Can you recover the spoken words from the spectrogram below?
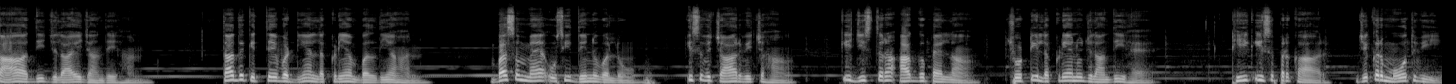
ਘਾਹ ਆਦਿ ਜਲਾਏ ਜਾਂਦੇ ਹਨ। ਤਦ ਕਿਤੇ ਵੱਡੀਆਂ ਲੱਕੜੀਆਂ ਬਲਦੀਆਂ ਹਨ। ਬਸ ਮੈਂ ਉਸੇ ਦਿਨ ਵੱਲੋਂ ਇਸ ਵਿਚਾਰ ਵਿੱਚ ਹਾਂ ਕਿ ਜਿਸ ਤਰ੍ਹਾਂ ਅੱਗ ਪਹਿਲਾਂ ਛੋਟੀ ਲੱਕੜੀਆਂ ਨੂੰ ਜਲਾਉਂਦੀ ਹੈ, ਠੀਕ ਇਸ ਪ੍ਰਕਾਰ ਜੇਕਰ ਮੌਤ ਵੀ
